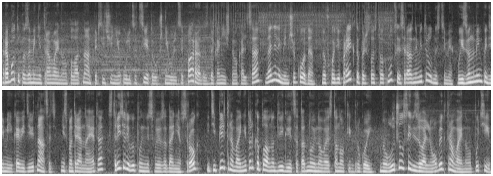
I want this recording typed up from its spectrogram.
Работы по замене трамвайного полотна от пересечения улицы Цветоушни и улицы Парадос до конечного кольца заняли меньше года, но в ходе проекта пришлось столкнуться и с разными трудностями, вызванными пандемией COVID-19. Несмотря на это, строители выполнили свое задание в срок, и теперь трамвай не только плавно двигается от одной новой остановки к другой, но улучшился визуальный облик трамвайного пути.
